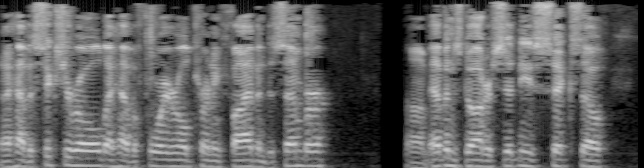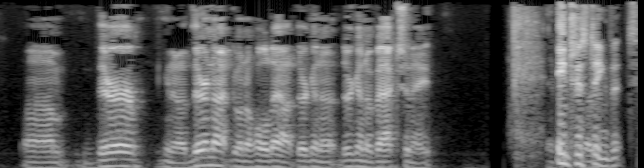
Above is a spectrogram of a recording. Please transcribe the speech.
I have a six-year-old, I have a four-year-old turning five in December. Um, Evan's daughter Sydney's six, so um, they're you know they're not going to hold out. They're gonna they're gonna vaccinate. Interesting that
